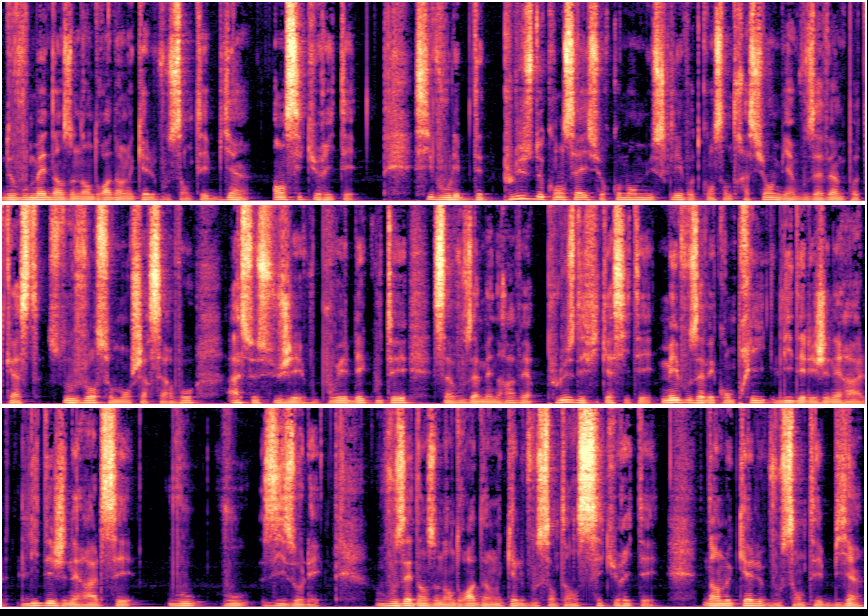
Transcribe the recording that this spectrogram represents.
de vous mettre dans un endroit dans lequel vous sentez bien, en sécurité, si vous voulez peut-être plus de conseils sur comment muscler votre concentration, eh bien vous avez un podcast toujours sur mon cher cerveau à ce sujet. Vous pouvez l'écouter, ça vous amènera vers plus d'efficacité. Mais vous avez compris l'idée générale. L'idée générale, c'est vous vous isoler. Vous êtes dans un endroit dans lequel vous sentez en sécurité, dans lequel vous vous sentez bien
